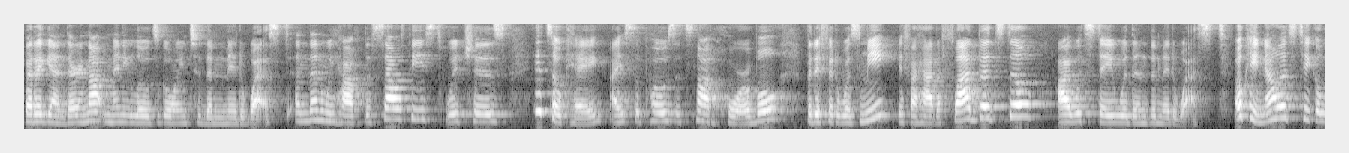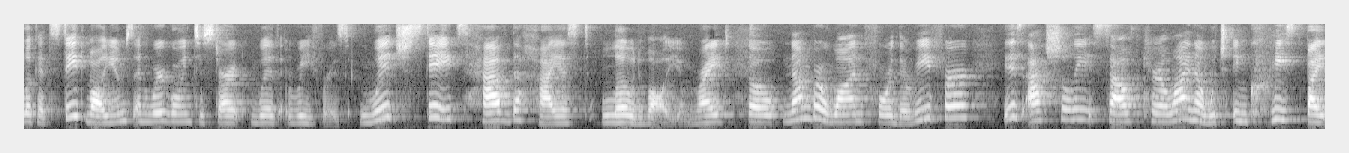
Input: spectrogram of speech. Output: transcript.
but again, there are not many loads going to the Midwest. And then we have the Southeast, which is, it's okay. I suppose it's not horrible, but if it was me, if I had a flatbed still, I would stay within the Midwest. Okay, now let's take a look at state volumes and we're going to start with reefers. Which states have the highest load volume, right? So number one for the reefer is actually South Carolina, which increased by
